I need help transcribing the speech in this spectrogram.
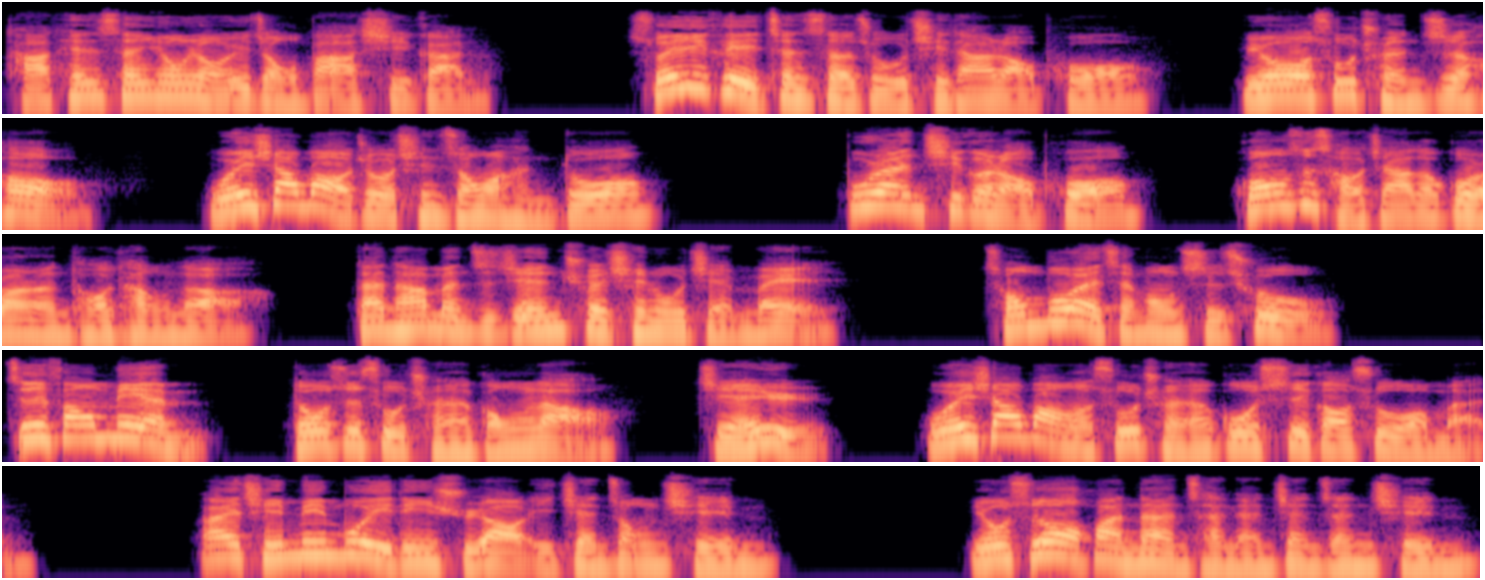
他天生拥有一种霸气感，所以可以震慑住其他老婆。有了苏全之后，韦小宝就轻松了很多。不然七个老婆，光是吵架都够让人头疼了，但他们之间却亲如姐妹，从不会争风吃醋。这方面都是苏全的功劳。结语。韦小宝和苏全的故事告诉我们，爱情并不一定需要一见钟情，有时候患难才能见真情。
